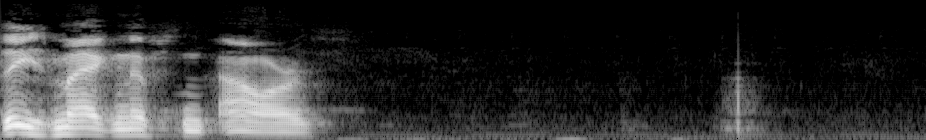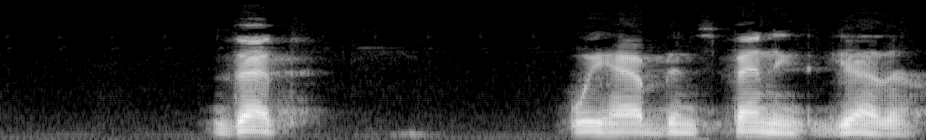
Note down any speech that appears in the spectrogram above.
These magnificent hours that we have been spending together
